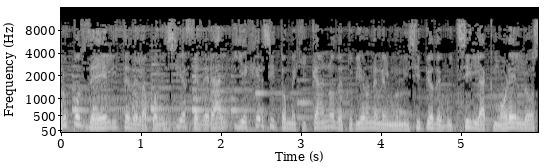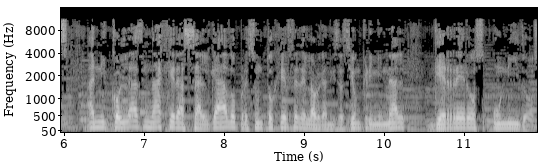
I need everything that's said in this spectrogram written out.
Grupos de élite de la Policía Federal y Ejército Mexicano detuvieron en el municipio de Huitzilac, Morelos, a Nicolás Nájera Salgado, presunto jefe de la organización criminal Guerreros Unidos.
